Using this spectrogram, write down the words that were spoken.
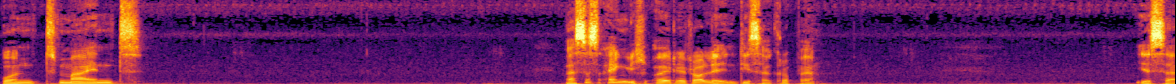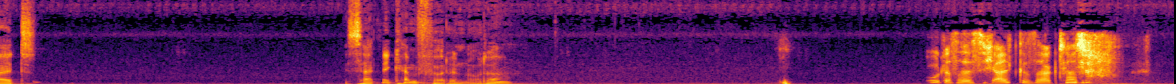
und meint, was ist eigentlich eure Rolle in dieser Gruppe? Ihr seid. Ihr seid eine Kämpferin, oder? Oh, dass er sich alt gesagt hat.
